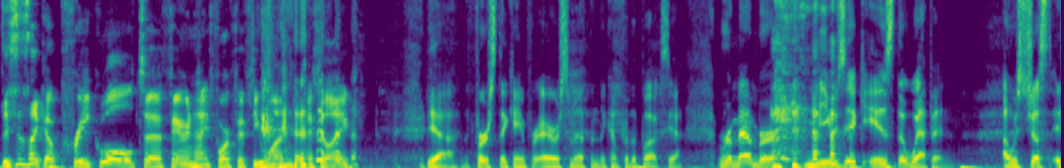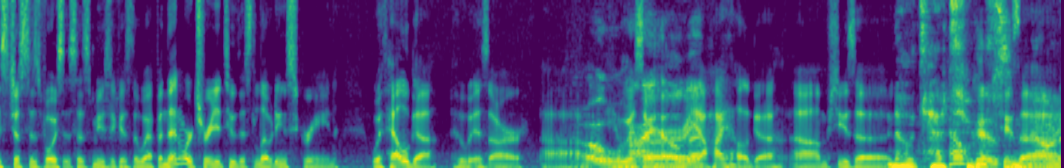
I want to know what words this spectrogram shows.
This is like a prequel to Fahrenheit 451. I feel like. Yeah, first they came for Aerosmith, and they come for the Bucks. Yeah, remember, music is the weapon. Oh, it's just it's just his voice that says music is the weapon. Then we're treated to this loading screen with Helga, who is our uh, Oh, who is hi, our Helga. yeah hi Helga. Um, she's a No tattoos. Helga's she's a known-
